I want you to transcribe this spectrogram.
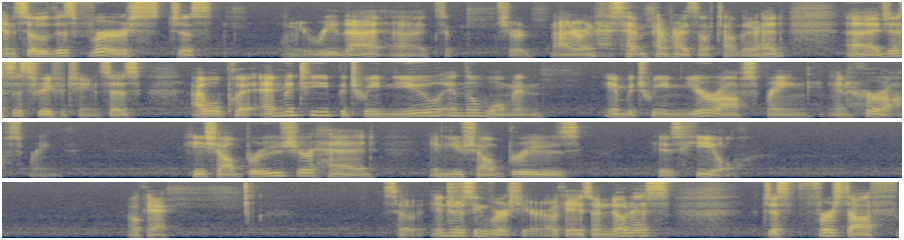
and so this verse, just let me read that. Uh, sure, not everyone has that memorized off the top of their head. Uh, Genesis three fifteen says, "I will put enmity between you and the woman, in between your offspring and her offspring. He shall bruise your head, and you shall bruise his heel. Okay. So, interesting verse here. Okay, so notice just first off,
